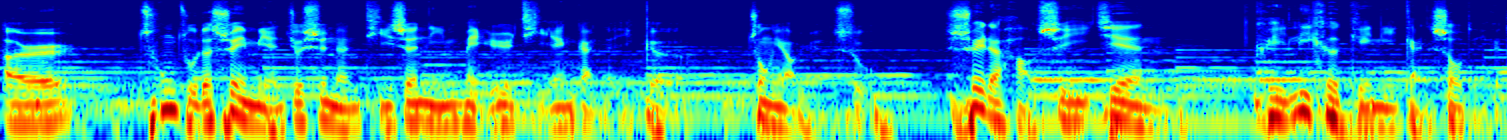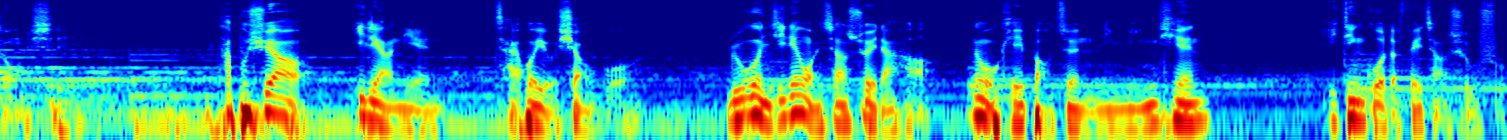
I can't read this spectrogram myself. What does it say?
而充足的睡眠就是能提升你每日体验感的一个重要元素。睡得好是一件。可以立刻给你感受的一个东西，它不需要一两年才会有效果。如果你今天晚上睡得好，那我可以保证你明天一定过得非常舒服。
